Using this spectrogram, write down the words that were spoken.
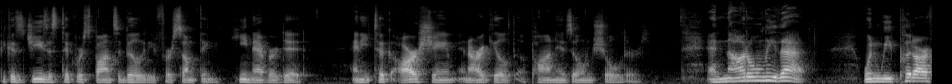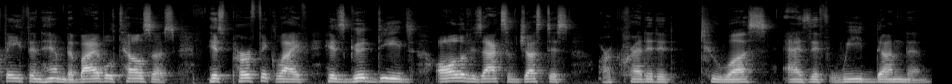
because Jesus took responsibility for something he never did and he took our shame and our guilt upon his own shoulders. And not only that, when we put our faith in him, the Bible tells us his perfect life, his good deeds, all of his acts of justice are credited to us as if we'd done them.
